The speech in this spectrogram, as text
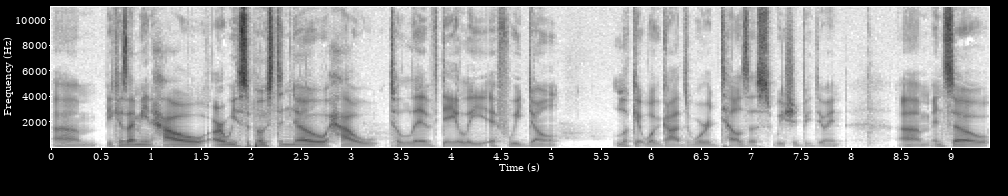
Um, because I mean, how are we supposed to know how to live daily if we don't look at what God's word tells us we should be doing? Um, and so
